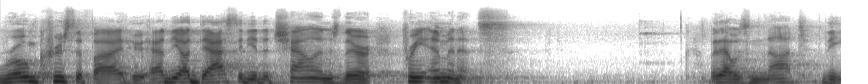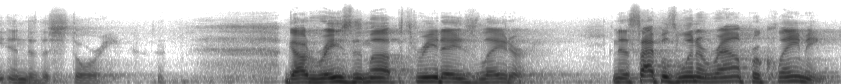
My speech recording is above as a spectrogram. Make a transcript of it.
Rome crucified who had the audacity to challenge their preeminence. But that was not the end of the story. God raised them up three days later. And the disciples went around proclaiming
